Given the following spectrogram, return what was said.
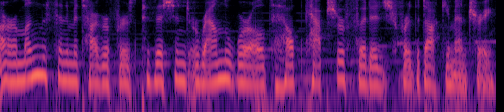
are among the cinematographers positioned around the world to help capture footage for the documentary.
